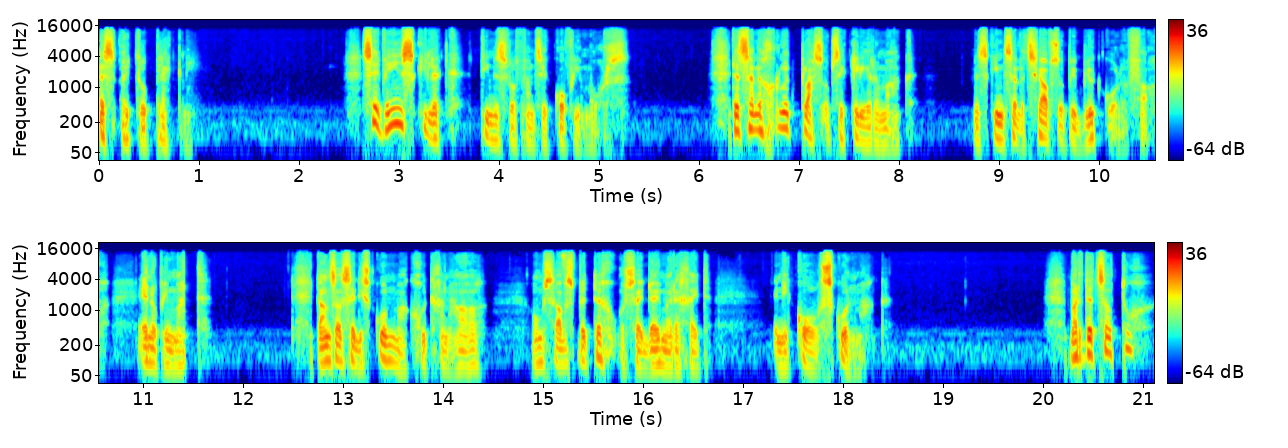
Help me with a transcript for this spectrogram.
is uit hul plek nie. Sy wens skielik Tinus wil van sy koffie mors. Dit sal 'n groot plas op sy klere maak. Miskien sal dit selfs op die bloedkolle val en op die mat dan sal sy die skoonmaak goed gaan haal om selfs betug oor sy duimerigheid en die kol skoonmaak. Maar dit sal tog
